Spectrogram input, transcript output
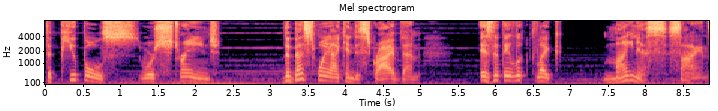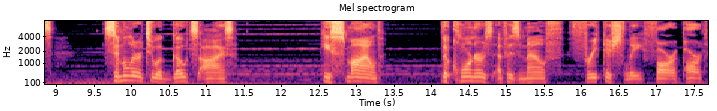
The pupils were strange. The best way I can describe them is that they looked like minus signs, similar to a goat's eyes. He smiled, the corners of his mouth freakishly far apart,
